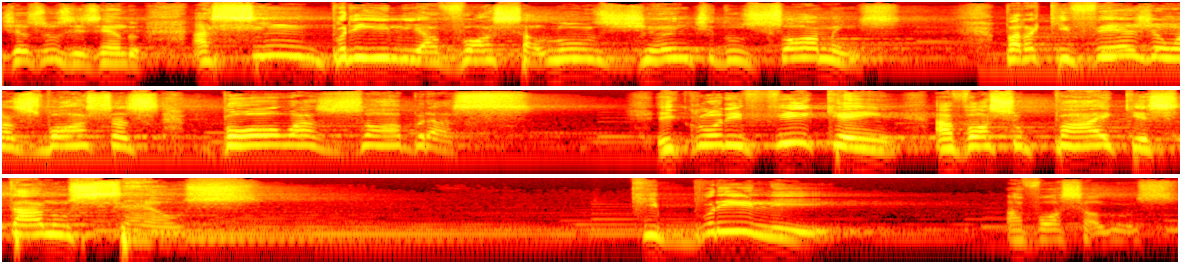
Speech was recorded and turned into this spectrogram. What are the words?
Jesus dizendo: Assim brilhe a vossa luz diante dos homens, para que vejam as vossas boas obras e glorifiquem a vosso Pai que está nos céus. Que brilhe a vossa luz,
